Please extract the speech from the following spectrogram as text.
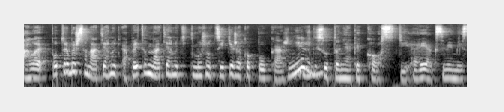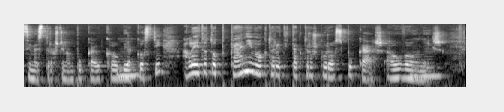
ale potrebuješ sa natiahnuť a pri tom natiahnutí možno cítiš, ako púkaš. Nie vždy mhm. sú to nejaké kosti, hej, ak si my myslíme, strašne nám púkajú kolby mm. a kosti, ale je to to tkanivo, ktoré ty tak trošku rozpukáš a uvoľníš. Mm.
